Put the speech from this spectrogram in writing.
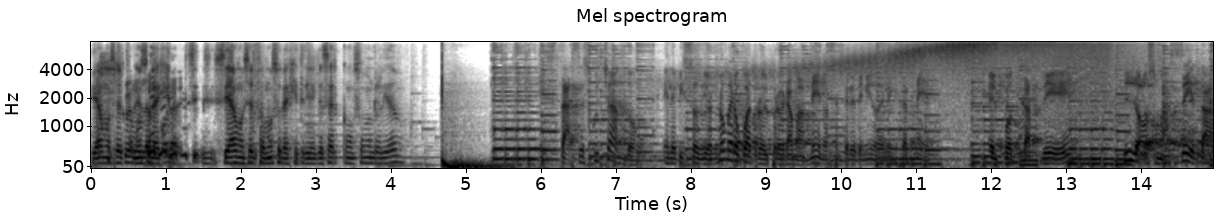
Si vamos a ser Con famosos, el la aforo. gente, si, si vamos a ser famosos, la gente tiene que saber cómo somos en realidad. Estás escuchando el episodio número 4 del programa menos entretenido de la internet. El podcast de Los Macetas.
